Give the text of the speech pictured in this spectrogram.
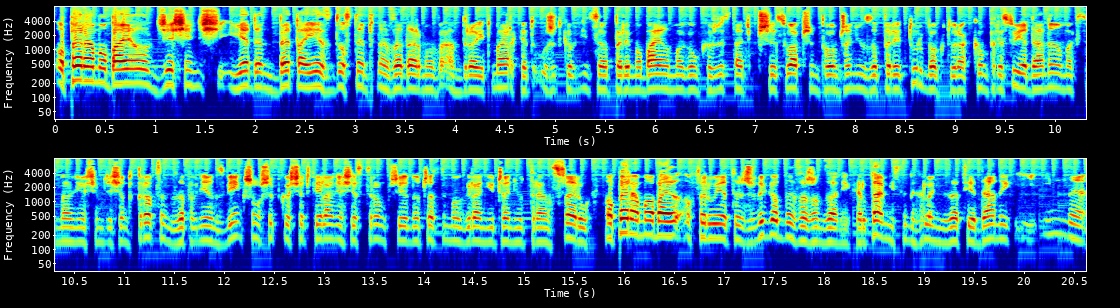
Opera Mobile 10.1 beta jest dostępna za darmo w Android Market. Użytkownicy Opery Mobile mogą korzystać przy słabszym połączeniu z Opery Turbo, która kompresuje dane o maksymalnie 80%, zapewniając większą szybkość otwierania się stron przy jednoczesnym ograniczeniu transferu. Opera Mobile oferuje też wygodne zarządzanie kartami, synchronizację danych i inne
